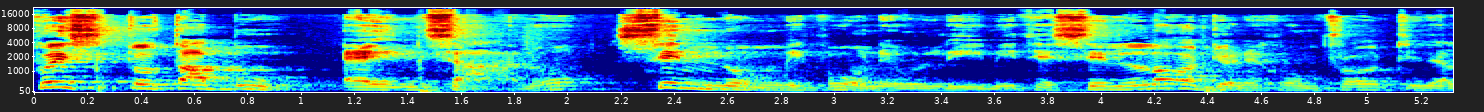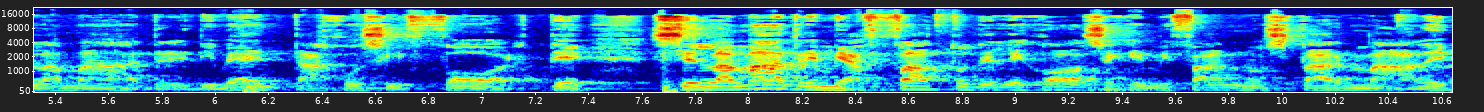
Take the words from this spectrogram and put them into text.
questo tabù è insano se non mi pone un limite, se l'odio nei confronti della madre diventa così forte, se la madre mi ha fatto delle cose che mi fanno star male,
